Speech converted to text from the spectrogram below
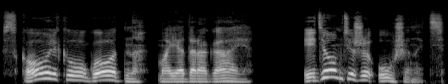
«Сколько угодно, моя дорогая. Идемте же ужинать.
